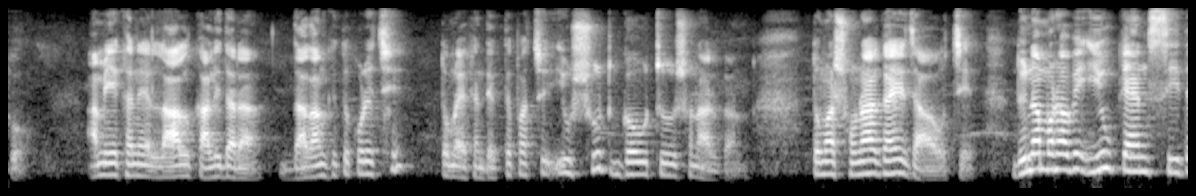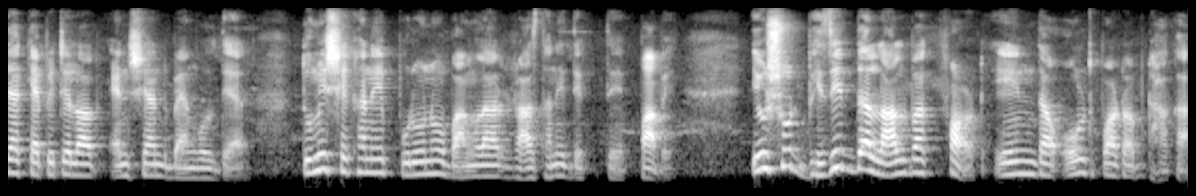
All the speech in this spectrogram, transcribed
গো আমি এখানে লাল কালি দ্বারা দাগাঙ্কিত করেছি, তোমরা এখানে দেখতে পাচ্ছ you should go to Sonarganj তোমার সোনারগাঁয়ে যাওয়া উচিত। দুই নম্বর হবে you can see the capital of ancient Bengal there তুমি সেখানে পুরনো বাংলার রাজধানী দেখতে পাবে। You should visit the Lalbagh fort in the old part of Dhaka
